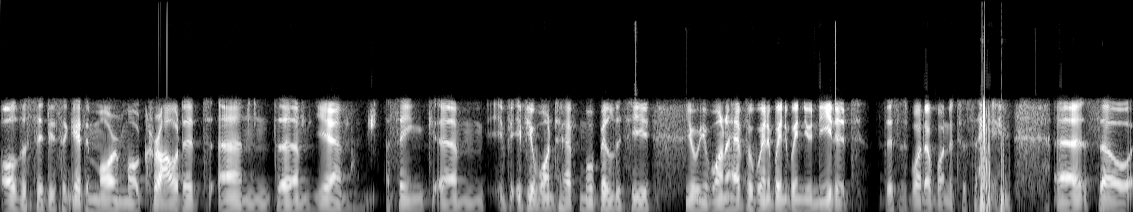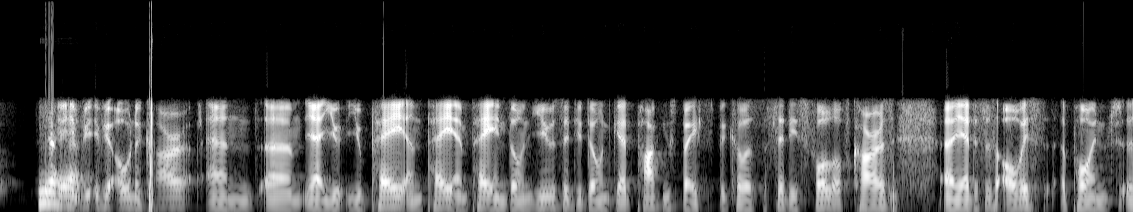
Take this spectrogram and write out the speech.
all the cities are getting more and more crowded, and um, yeah, I think um, if if you want to have mobility, you you want to have it when when when you need it. This is what I wanted to say. Uh, so Yeah, if you, if you own a car and um, yeah, you you pay and pay and pay and don't use it, you don't get parking spaces because the city's full of cars. Uh, yeah, this is always a point uh,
